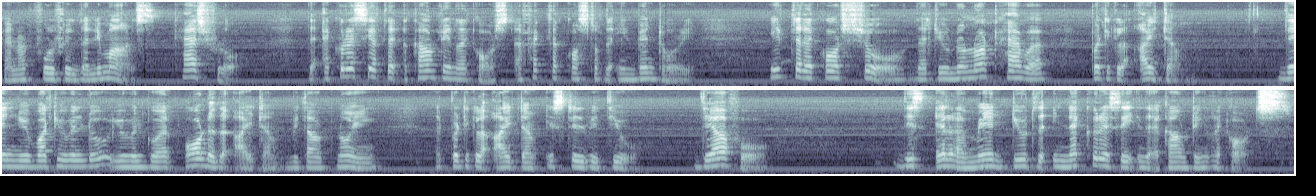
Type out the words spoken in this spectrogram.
cannot fulfill the demands. Cash flow. The accuracy of the accounting records affect the cost of the inventory. If the records show that you do not have a particular item then you what you will do you will go and order the item without knowing that particular item is still with you. Therefore this error made due to the inaccuracy in the accounting records.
